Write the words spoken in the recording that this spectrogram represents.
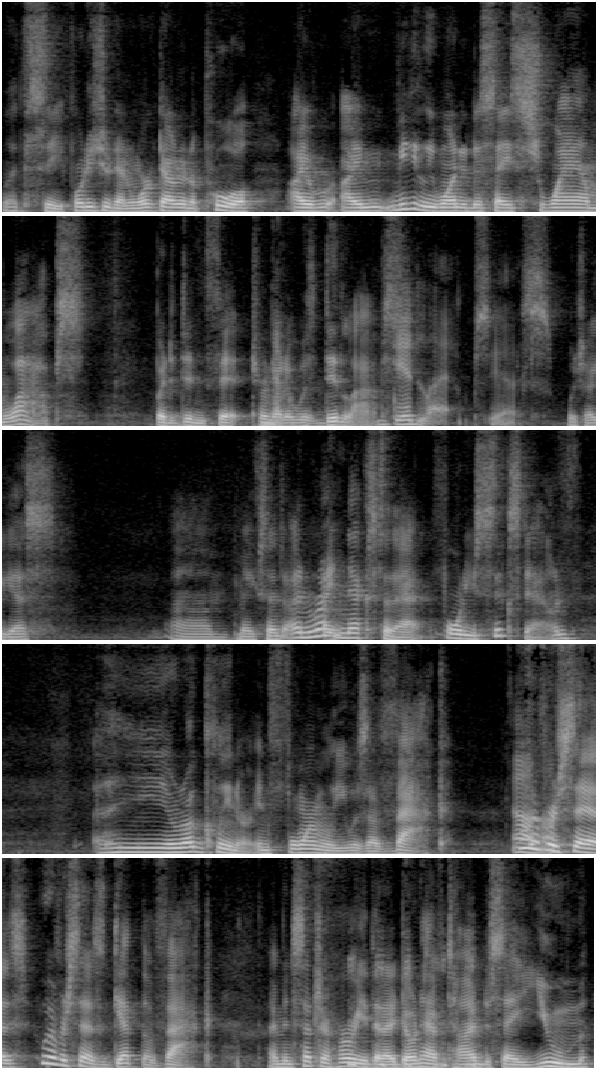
Let's see. 42 down. Worked out in a pool. I, I immediately wanted to say swam laps, but it didn't fit. Turned out it was did laps, Did laps, yes. which I guess um, makes sense. And right next to that, 46 down, a rug cleaner informally was a vac. Whoever says whoever says get the vac. I'm in such a hurry that I don't have time to say yum.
